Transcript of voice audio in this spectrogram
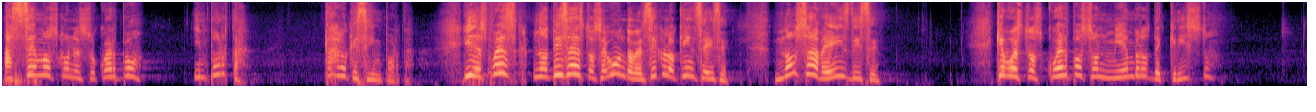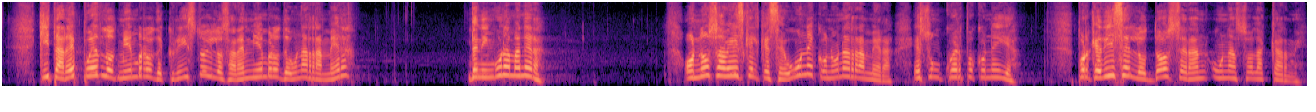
hacemos con nuestro cuerpo importa. Claro que sí importa. Y después nos dice esto, segundo, versículo 15 dice, ¿no sabéis, dice, que vuestros cuerpos son miembros de Cristo? ¿Quitaré pues los miembros de Cristo y los haré miembros de una ramera? De ninguna manera. ¿O no sabéis que el que se une con una ramera es un cuerpo con ella? Porque dice, los dos serán una sola carne.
